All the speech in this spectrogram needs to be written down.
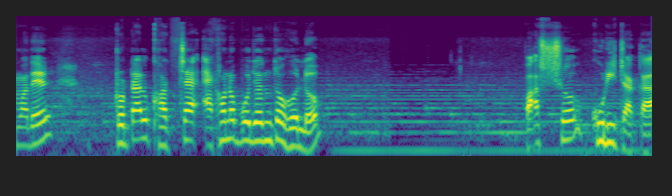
আমাদের টোটাল খরচা এখনও পর্যন্ত হলো পাঁচশো কুড়ি টাকা।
